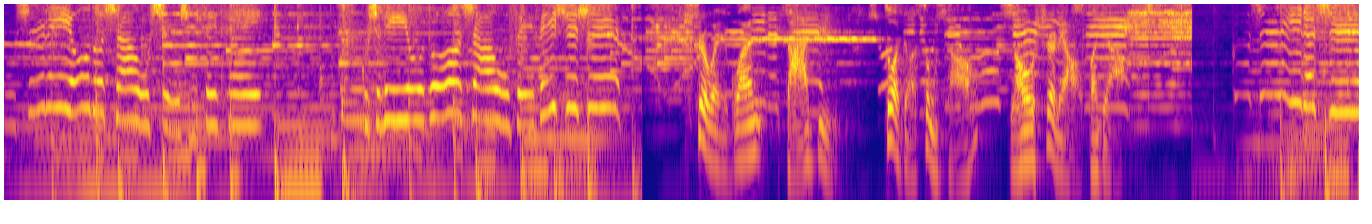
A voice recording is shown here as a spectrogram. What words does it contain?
故事里有多少是是非非？故事里有多少非非是是？《侍卫官杂记》，作者宋乔，有事了不讲。故事里的事，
